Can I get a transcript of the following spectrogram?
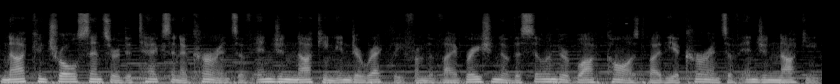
Knock control sensor detects an occurrence of engine knocking indirectly from the vibration of the cylinder block caused by the occurrence of engine knocking.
